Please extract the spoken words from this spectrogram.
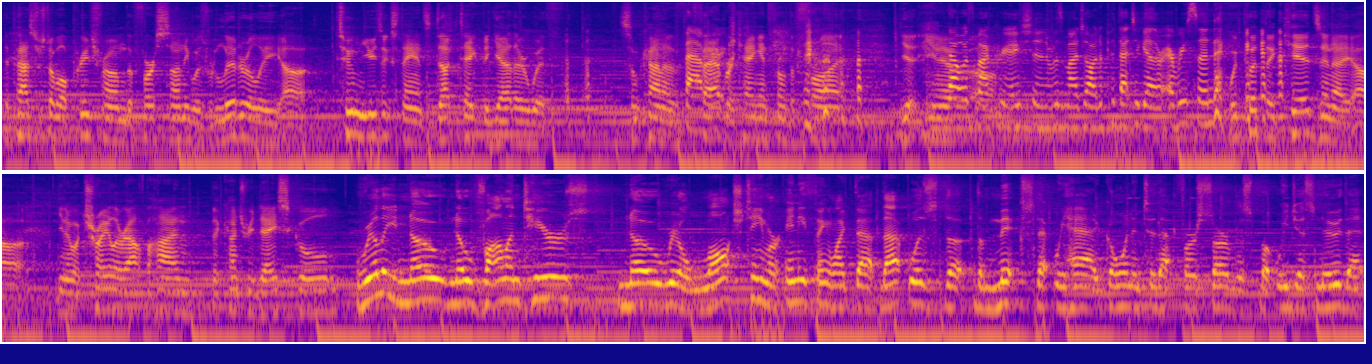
that Pastor Stovall preached from the first Sunday was literally uh, two music stands duct taped together with some kind of fabric, fabric hanging from the front. you, you know, that was my um, creation. It was my job to put that together every Sunday. we put the kids in a, uh, you know, a trailer out behind the country day school. Really, no, no volunteers no real launch team or anything like that. That was the, the mix that we had going into that first service, but we just knew that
